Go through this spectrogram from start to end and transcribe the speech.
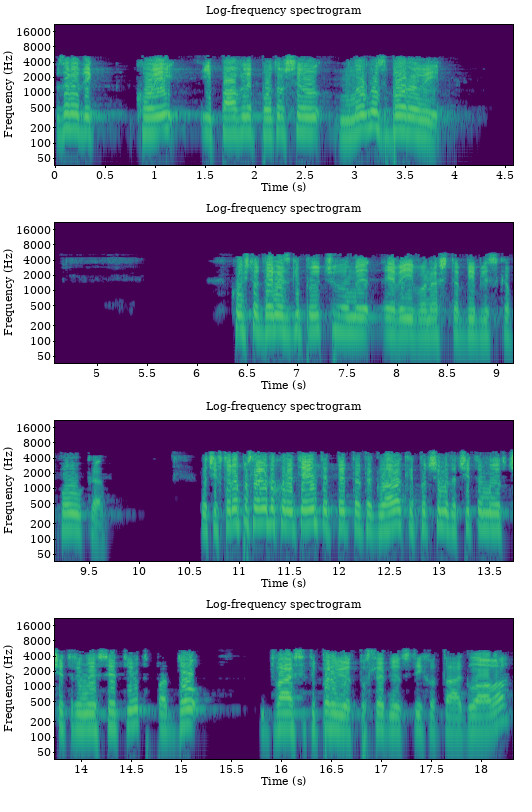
заради кои и Павле потрошил многу зборови кои што денес ги проучуваме, еве и во нашата библиска полка. Значи, второ послание до Коринтијаните, петата глава, ке почнеме да читаме од 14-тиот, па до 21-тиот, последниот стих од таа глава.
